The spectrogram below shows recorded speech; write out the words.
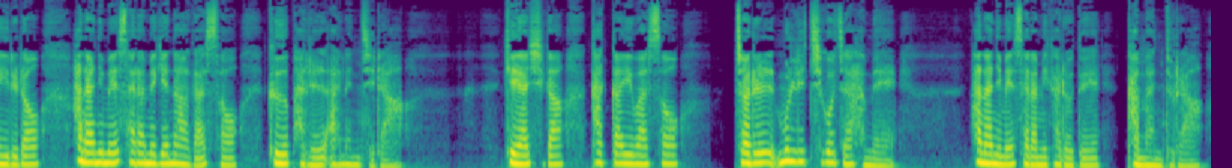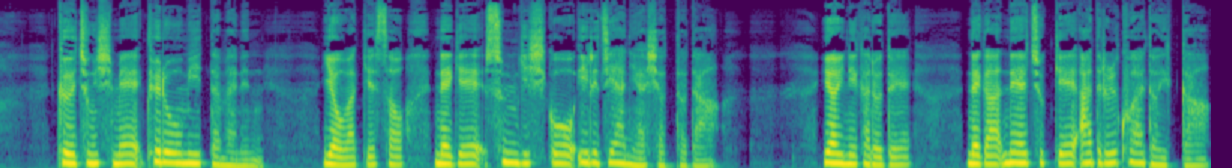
이르러 하나님의 사람에게 나아가서 그 발을 아는지라. 게하시가 가까이 와서 저를 물리치고자 하매 하나님의 사람이 가로되 가만두라. 그 중심에 괴로움이 있다마는 여호와께서 내게 숨기시고 이르지 아니하셨도다 여인이 가로되 내가 내 주께 아들을 구하더이까?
